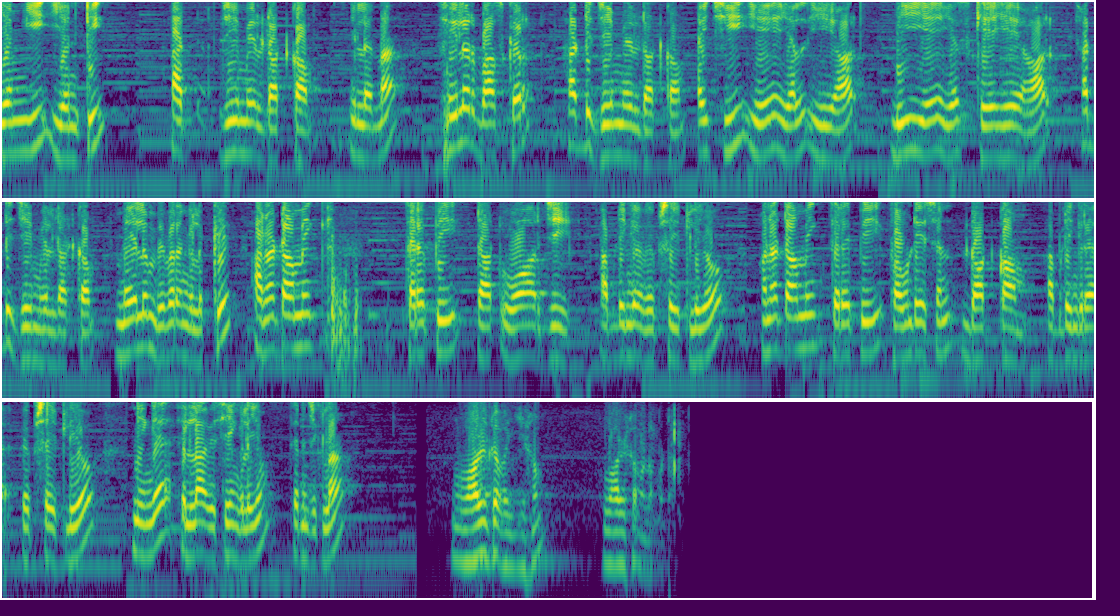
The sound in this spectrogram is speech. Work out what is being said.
M E N T at Gmail dot com இல்லைன்னா healer Bhaskar at Gmail dot com H E A L E R B A S K A R at Gmail dot com மேலும் விவரங்களுக்கு anatomic therapy dot O R G அப்படிங்கிற வெப்சைட்லேயோ anatomic therapy foundation dot com அப்படிங்கிற வெப்சைட்லேயோ நீங்கள் எல்லா விஷயங்களையும் தெரிஞ்சுக்கலாம். வாழ்க வையகம் வாழ்க வளமுடன்.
